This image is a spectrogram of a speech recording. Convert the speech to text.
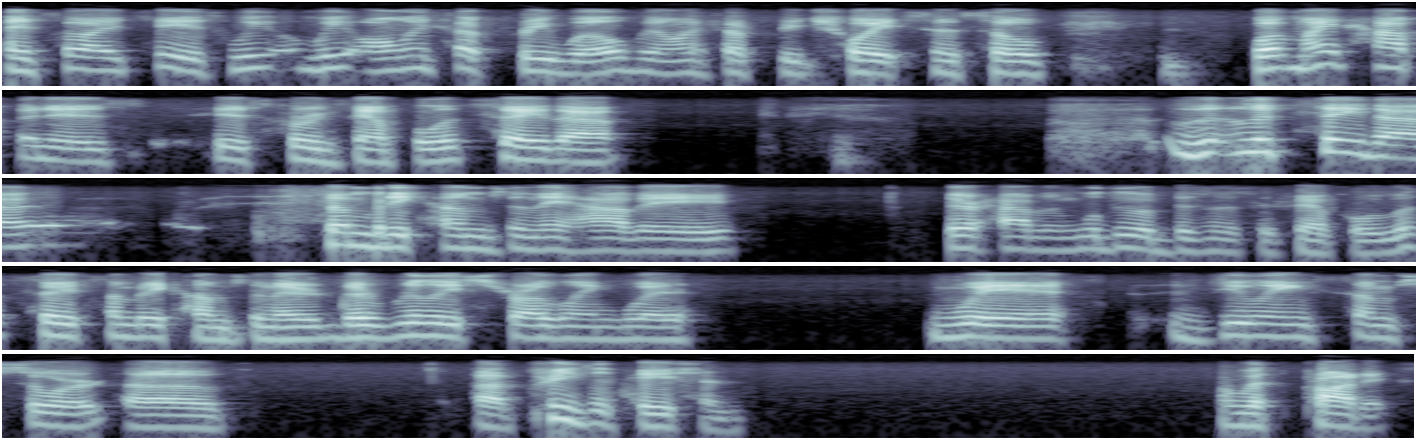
And so I'd say is we we always have free will, we always have free choice. And so what might happen is is for example, let's say that let- let's say that somebody comes and they have a they're having we'll do a business example. Let's say somebody comes and they're they're really struggling with with doing some sort of presentation with products.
